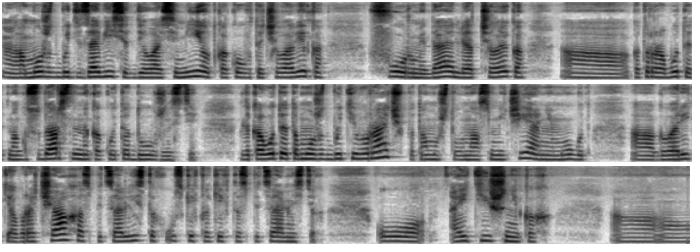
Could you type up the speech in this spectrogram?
Может быть, зависит дела семьи от какого-то человека форме, да, или от человека, а, который работает на государственной какой-то должности. Для кого-то это может быть и врач, потому что у нас мечи, они могут а, говорить о врачах, о специалистах, узких каких-то специальностях, о айтишниках, а,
